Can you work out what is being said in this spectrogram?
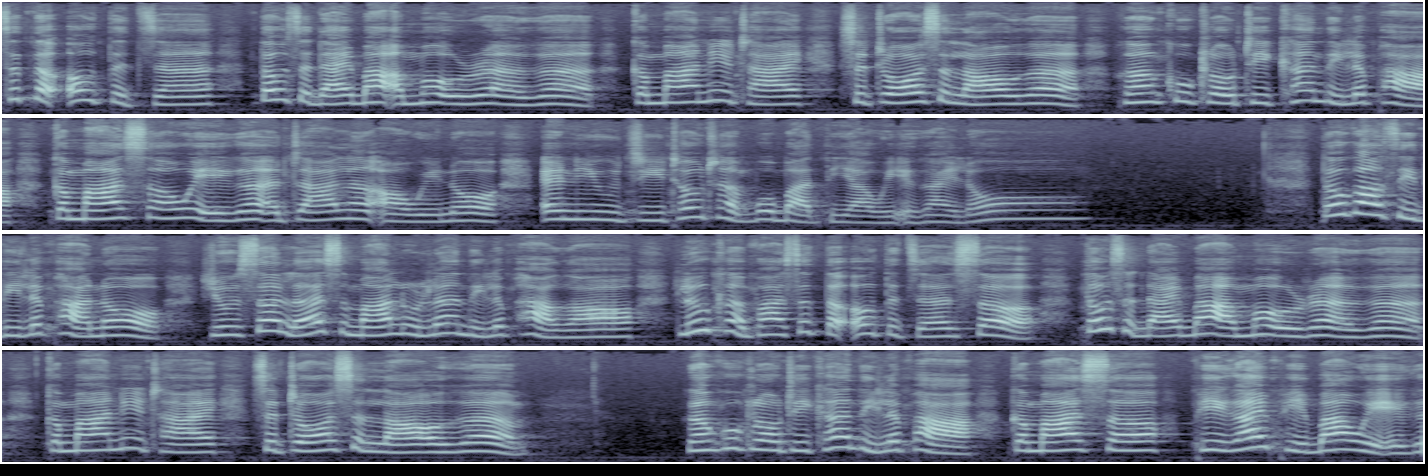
စက်တအုတ်တကြံတောက်စတိုင်းမအမော့ရန်ရန်ကမာနိထိုင်စတောစလောရန်ဂန်ခုခလုတ်တီခန့်ဒီလက်ဖာကမာစောဝေရန်အတားလန့်အောင်ဝေနော NUG ထုတ်ထံပို့ပါတီယာဝေအခိုင်လော တောကောင်စီဒီလက်ဖာနောယူဆက်လက်စမားလူလန့်ဒီလက်ဖာကောလူခံဖစတအုတ်တကြန်းဆော့တုတ်စတိုင်းမအမော့ရန်ရန်ကမာနိထိုင်စတောစလောရန်ဂန်ခုကလော်တီခန့်ဒီလက်ဖာကမာဆာဖေဂိုက်ဖေပဝေအက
